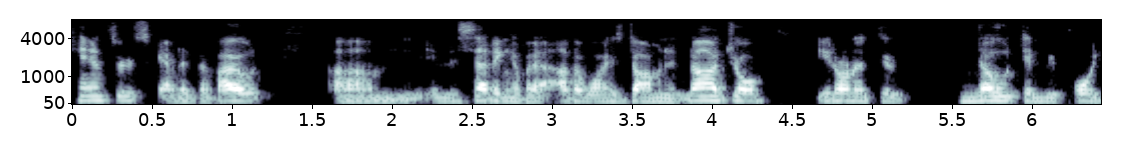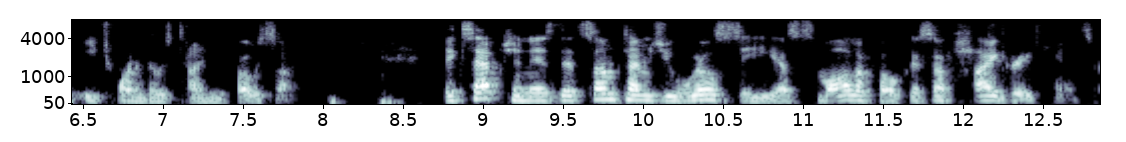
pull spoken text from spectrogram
cancer scattered about um, in the setting of an otherwise dominant nodule. You don't have to note and report each one of those tiny foci. The exception is that sometimes you will see a smaller focus of high-grade cancer.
